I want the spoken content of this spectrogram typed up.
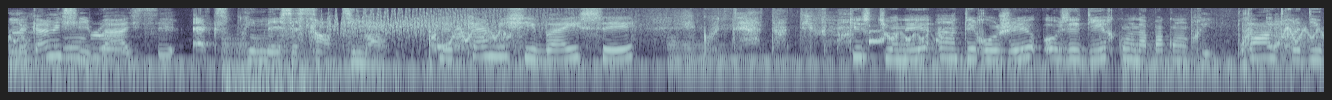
Le Kamishibai, c'est exprimer ses sentiments. Le Kamishibai, c'est écouter attentivement. Questionner, interroger, oser dire qu'on n'a pas compris. Prendre du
